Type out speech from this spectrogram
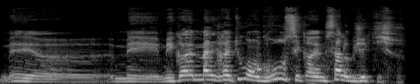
mais, euh, mais, mais quand même malgré tout, en gros, c'est quand même ça l'objectif.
